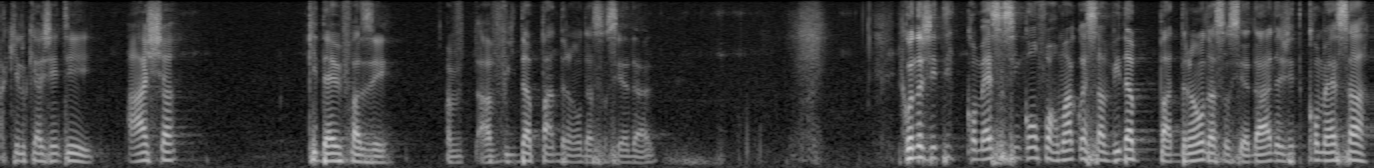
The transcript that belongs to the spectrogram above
Aquilo que a gente acha que deve fazer. A, vida padrão da sociedade. E quando a gente começa a se conformar com essa vida padrão da sociedade, a gente começa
